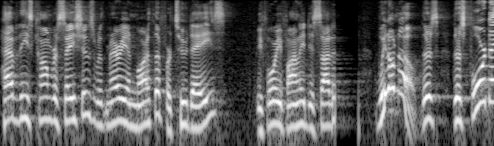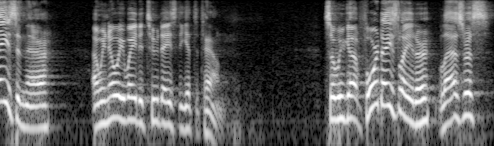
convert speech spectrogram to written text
have these conversations with Mary and Martha for two days before he finally decided? We don't know. There's, there's four days in there, and we know he waited two days to get to town. So we've got four days later, Lazarus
